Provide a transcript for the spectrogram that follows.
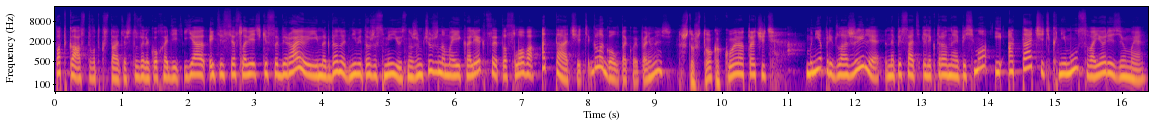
Подкаст, вот, кстати, что далеко ходить. Я эти все словечки собираю и иногда над ними тоже смеюсь. Но жемчужина моей коллекции — это слово «оттачить». Глагол такой, понимаешь? Что-что? Какое «оттачить»? Мне предложили написать электронное письмо и оттачить к нему свое резюме.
